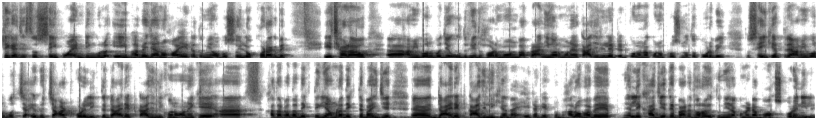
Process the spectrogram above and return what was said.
ঠিক আছে? তো সেই পয়েন্টিংগুলো এইভাবে যেন হয়, এটা তুমি অবশ্যই লক্ষ্য রাখবে। এছাড়াও আমি বলব যে উদ্ভিদ হরমোন বা প্রাণী হরমোনের কাজ রিলেটেড কোনো না কোনো প্রশ্ন তো পড়বেই। তো সেই ক্ষেত্রে আমি বলব একটু চার্ট করে লিখতে। ডাইরেক্ট কাজ লিখুন। অনেকে খাতা টাতা দেখতে গিয়ে আমরা দেখতে পাই যে ডাইরেক্ট কাজ লিখে দেয়। এটাকে একটু ভালোভাবে লেখা যেতে পারে। ধরো, তুমি এরকম একটা বক্স করে নিলে।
